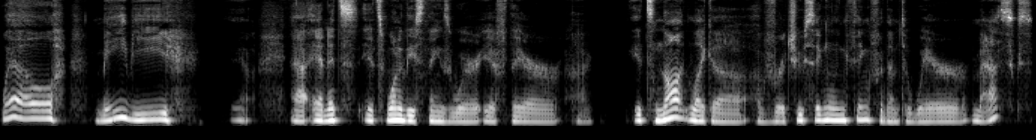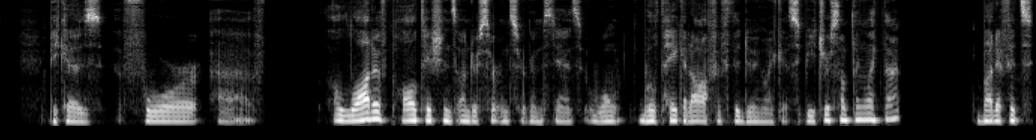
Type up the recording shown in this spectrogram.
well, maybe, you know, uh, and it's it's one of these things where if they're, uh, it's not like a, a virtue signaling thing for them to wear masks, because for uh, a lot of politicians under certain circumstance won't will take it off if they're doing like a speech or something like that. But if it's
